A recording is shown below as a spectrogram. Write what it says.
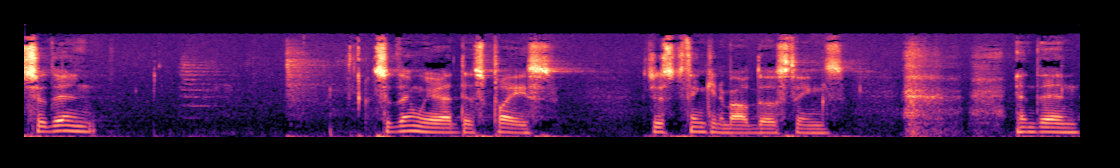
so then so then we're at this place just thinking about those things. And then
